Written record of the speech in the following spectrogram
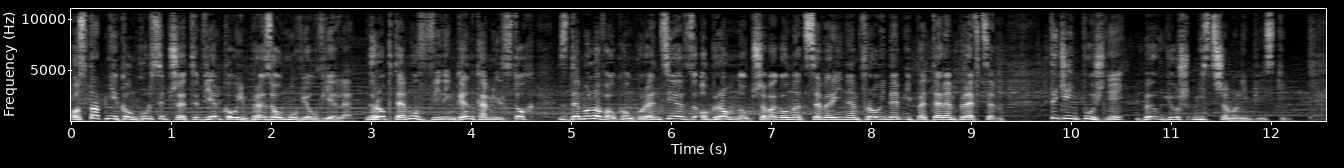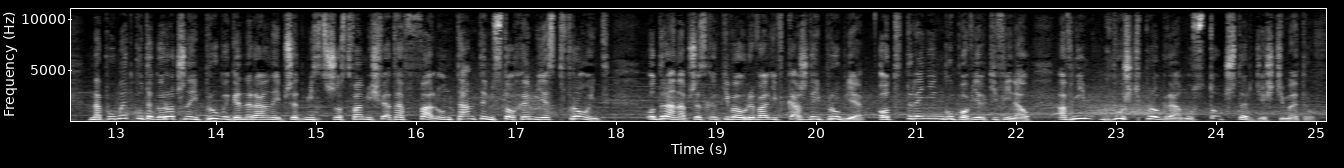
Ostatnie konkursy przed wielką imprezą mówią wiele. Rok temu w Willingen Kamil Stoch zdemolował konkurencję z ogromną przewagą nad Severinem Freundem i Peterem Prewcem. Tydzień później był już mistrzem olimpijskim. Na półmetku tegorocznej próby generalnej przed Mistrzostwami Świata w Falun tamtym Stochem jest Freund. Od rana przeskakiwał rywali w każdej próbie, od treningu po wielki finał, a w nim gwóźdź programu 140 metrów.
